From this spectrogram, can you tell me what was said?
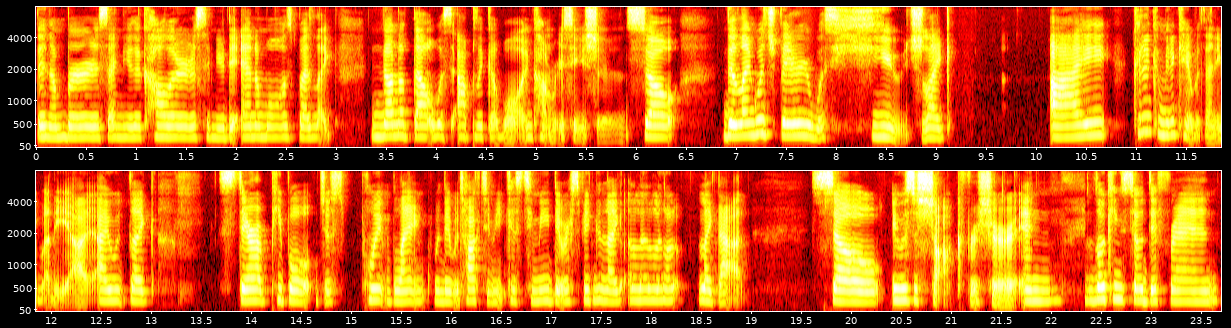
the numbers i knew the colors i knew the animals but like none of that was applicable in conversation. So the language barrier was huge. Like i couldn't communicate with anybody. I, I would like stare at people just point blank when they would talk to me because to me they were speaking like a little like that so it was a shock for sure. And looking so different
